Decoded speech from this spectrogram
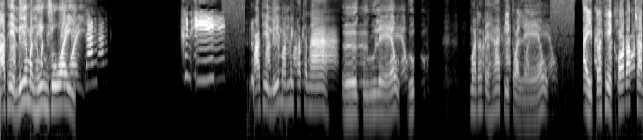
ระเทศลือมันเฮงซวยขึ้นอีก ประเทศลือมันไม่พัฒนา เออ กูรู้แล้ว รู้มาตั้งแต่ห้าปีก่อนแล้ว ไอประเทศคอร์รัปชัน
